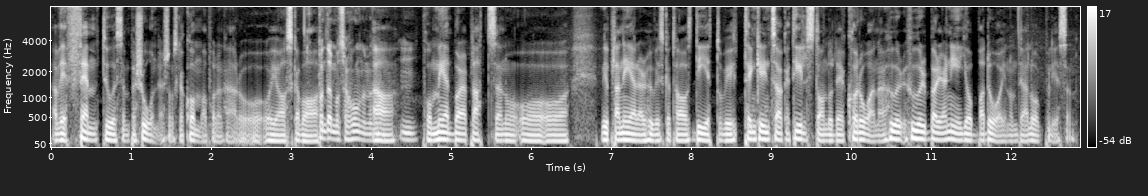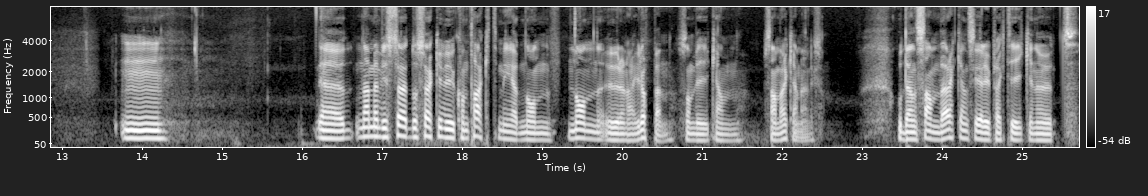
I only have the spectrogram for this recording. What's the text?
ja, vi är 5000 personer som ska komma på den här och, och jag ska vara på demonstrationen? Ja, mm. på Medborgarplatsen och, och, och, vi planerar hur vi ska ta oss dit och vi tänker inte söka tillstånd och det är Corona. Hur, hur börjar ni jobba då inom dialogpolisen? Mm. Eh, nej men vi sö då söker vi kontakt med någon, någon ur den här gruppen som vi kan samverka med. Liksom. Och den samverkan ser i praktiken ut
